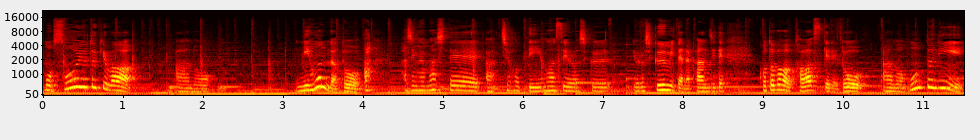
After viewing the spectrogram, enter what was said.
もうそういう時はあの日本だと「あ初めましてあ千穂って言いますよろしくよろしく」みたいな感じで言葉は交わすけれどあの本当に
